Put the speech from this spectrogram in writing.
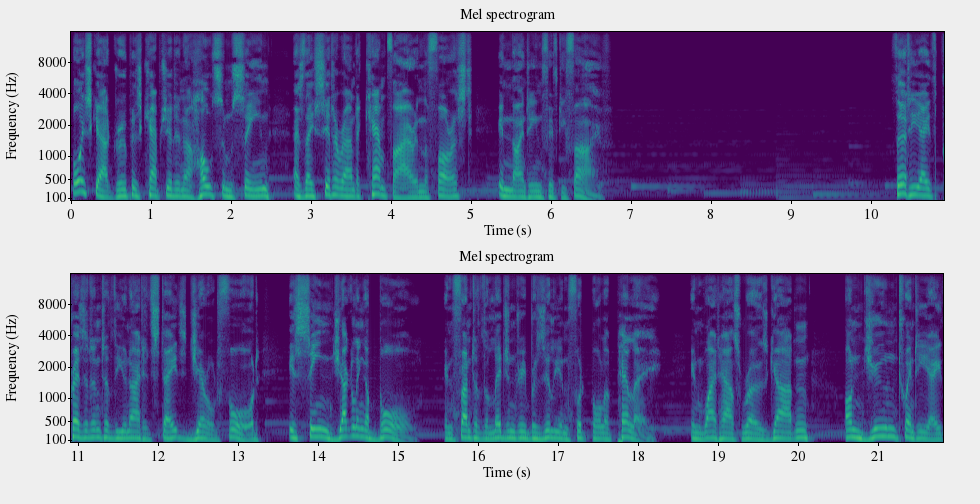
Boy Scout group is captured in a wholesome scene as they sit around a campfire in the forest in 1955. 38th President of the United States, Gerald Ford, is seen juggling a ball in front of the legendary Brazilian footballer Pelé in White House Rose Garden on June 28,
